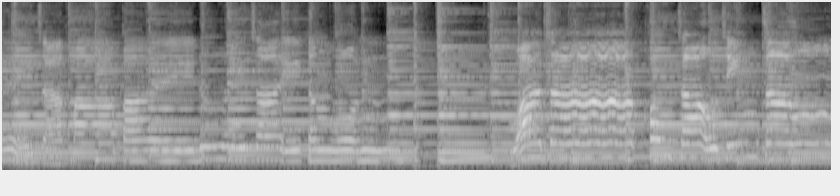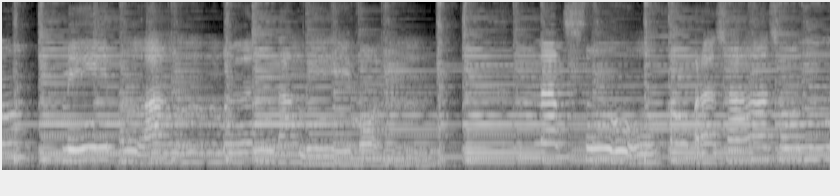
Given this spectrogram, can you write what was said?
ยจากป่าไปด้วยใจกังวล ว่าจาของเจ้าจริงจัง มีพลังเหมือนดังมีมนนักสู้ของประชาชน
